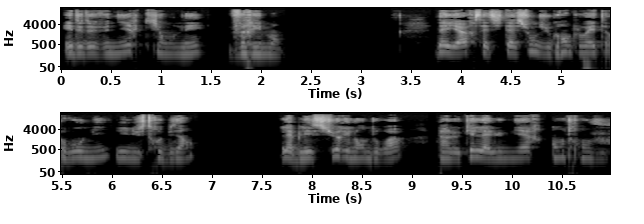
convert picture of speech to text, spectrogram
et de devenir qui on est vraiment. D'ailleurs, cette citation du grand poète Rumi l'illustre bien. La blessure est l'endroit par lequel la lumière entre en vous.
